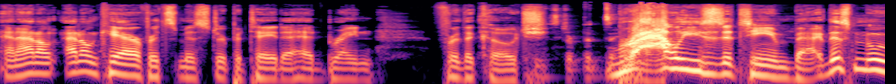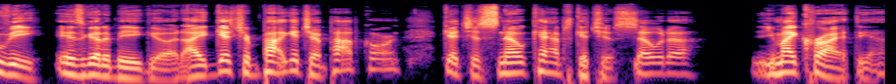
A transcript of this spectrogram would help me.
and I don't I don't care if it's Mr. Potato Head Brain for the coach. Mr. Potato Rallies the team back. This movie is going to be good. I get your get your popcorn, get your snow caps, get your soda. You might cry at the end.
